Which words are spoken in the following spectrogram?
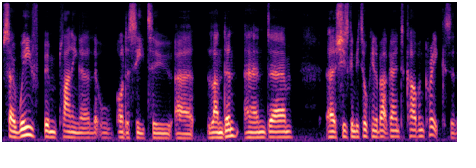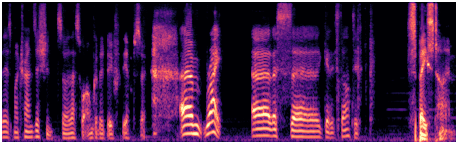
so we've been planning a little odyssey to uh, London, and um, uh, she's going to be talking about going to Carbon Creek. So there's my transition. So that's what I'm going to do for the episode. Um, right, uh, let's uh, get it started. Space time,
